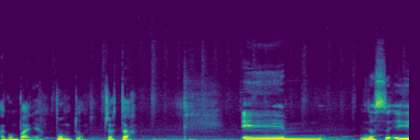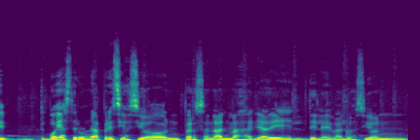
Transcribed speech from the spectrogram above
acompaña. Punto. Ya está. Em, no eh, voy a hacer una apreciación personal más allá de la evaluación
